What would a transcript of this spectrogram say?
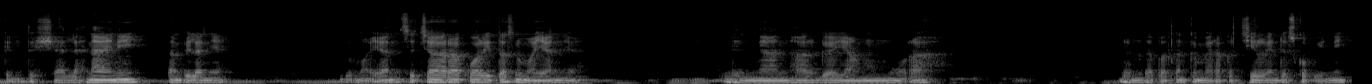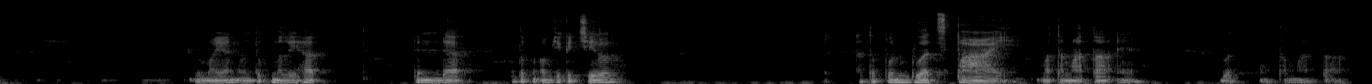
Mungkin itu syalah. Nah ini tampilannya. Lumayan. Secara kualitas lumayan ya. Dengan harga yang murah. Dan mendapatkan kamera kecil endoskop ini lumayan untuk melihat benda ataupun objek kecil ataupun buat spy mata-mata ya. Buat mata-mata.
